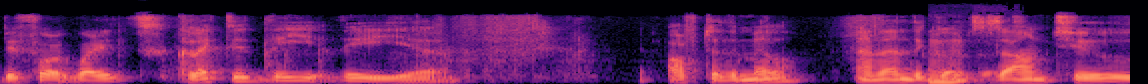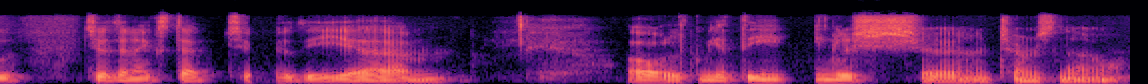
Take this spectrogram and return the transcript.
before where it's collected the the uh, after the mill, and then it goes down to to the next step to the um, oh let me get the English uh, terms now.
